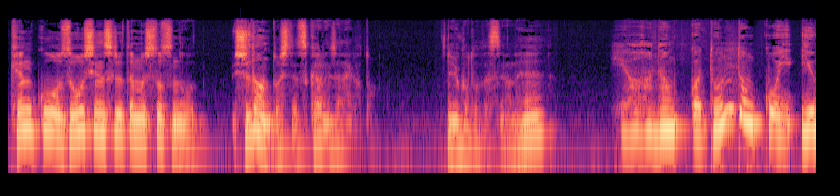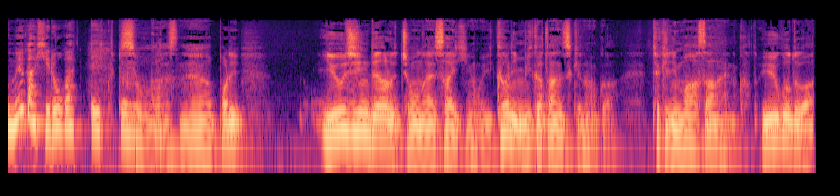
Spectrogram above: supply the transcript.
健康を増進するための一つの手段として使えるんじゃないかということですよね。いやーなんかどんどんこう夢が広がっていくというか。そうですね。やっぱり友人である腸内細菌をいかに味方につけるのか、敵に回さないのかということが、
